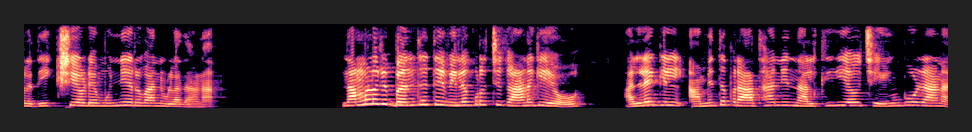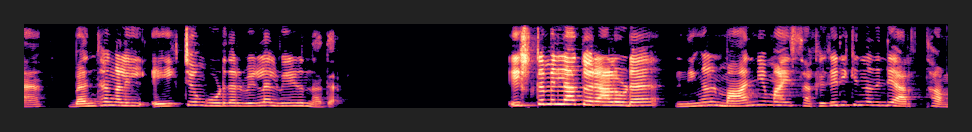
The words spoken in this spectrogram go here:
പ്രതീക്ഷയോടെ മുന്നേറുവാനുള്ളതാണ് നമ്മളൊരു ബന്ധത്തെ വില കുറച്ച് കാണുകയോ അല്ലെങ്കിൽ അമിത പ്രാധാന്യം നൽകുകയോ ചെയ്യുമ്പോഴാണ് ബന്ധങ്ങളിൽ ഏറ്റവും കൂടുതൽ വിള്ളൽ വീഴുന്നത്. ഇഷ്ടമില്ലാത്ത ഒരാളോട് നിങ്ങൾ മാന്യമായി സഹകരിക്കുന്നതിന്റെ അർത്ഥം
